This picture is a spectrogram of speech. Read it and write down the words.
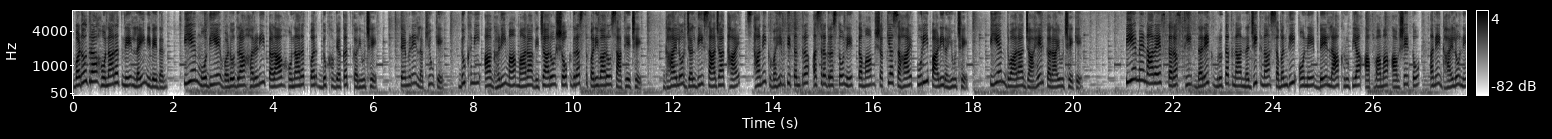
વડોદરા હોનારતને લઈ નિવેદન. પીએમ મોદીએ વડોદરા હરણી તળાવ હોનારત પર દુઃખ વ્યક્ત કર્યું છે. તેમણે લખ્યું કે, દુઃખની આ ઘડીમાં મારા વિચારો શોકગ્રસ્ત પરિવારો સાથે છે. ઘાયલો જલ્દી સાજા થાય. સ્થાનિક વહીવટીતંત્ર અસરગ્રસ્તોને તમામ શક્ય સહાય પૂરી પાડી રહ્યું છે. પીએમ દ્વારા જાહેર કરાયું છે કે પીએમએનઆરએફ તરફથી દરેક મૃતકના નજીકના સંબંધીઓને બે લાખ રૂપિયા આપવામાં આવશે તો અને ઘાયલોને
